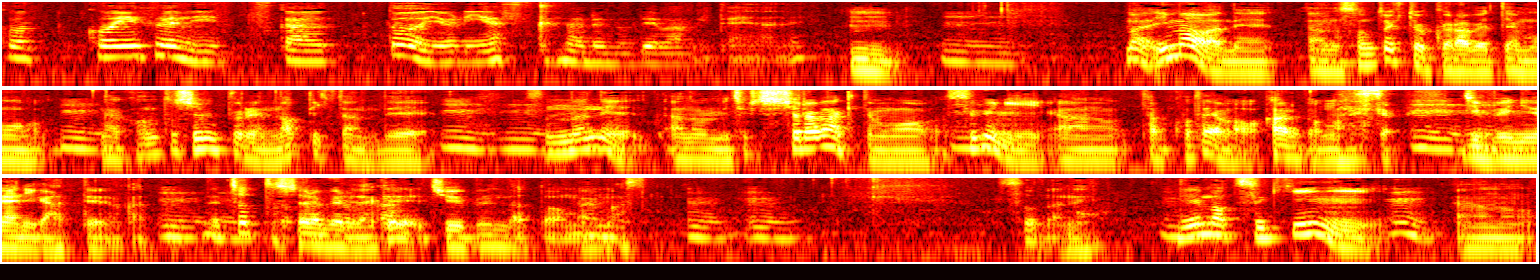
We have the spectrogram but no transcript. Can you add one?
こうこういうふうに使うとより安くなるのではみたいなね。うん。うん。まあ今はねあのその時と比べても、うん。なんかほんとシンプルになってきたんで、うんうん。そんなねあのめちゃくちゃ調べなくてもすぐに、あの多分答えは分かると思うんですよ、うんうん。自分に何が合ってるのかうんうん。でちょっと調べるだけで十分だとは思います、うんそうだね、うんでまあ次に、うん。あの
